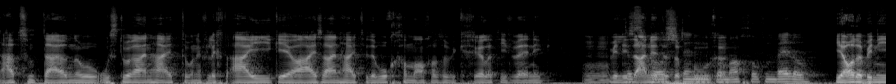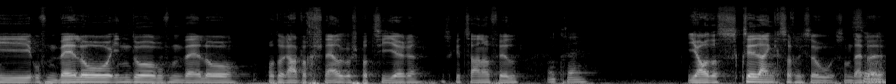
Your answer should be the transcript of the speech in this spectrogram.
auch zum Teil noch Ausdauereinheiten, wo ich vielleicht eine GA1-Einheit in der Woche mache, also wirklich relativ wenig, Mhm. weil ich es auch nicht so brauche. machen auf dem Velo. Ja, da bin ich auf dem Velo, Indoor auf dem Velo oder einfach schnell go spazieren. Das gibt es auch noch viel. Okay. Ja, das sieht eigentlich so ein bisschen so aus. Und So, eben,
